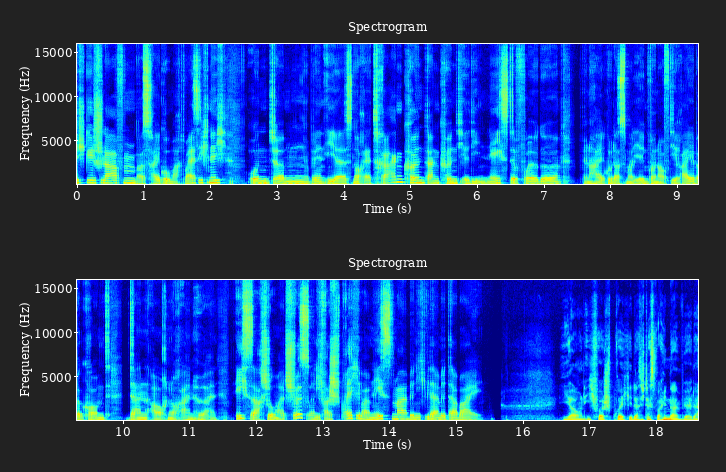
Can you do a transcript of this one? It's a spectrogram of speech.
ich gehe schlafen, was Heiko macht, weiß ich nicht. Und ähm, wenn ihr es noch ertragen könnt, dann könnt ihr die nächste Folge, wenn Heiko das mal irgendwann auf die Reihe bekommt, dann auch noch anhören. Ich sag schon mal Tschüss und ich verspreche, beim nächsten Mal bin ich wieder mit dabei. Ja, und ich verspreche, dass ich das verhindern werde.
